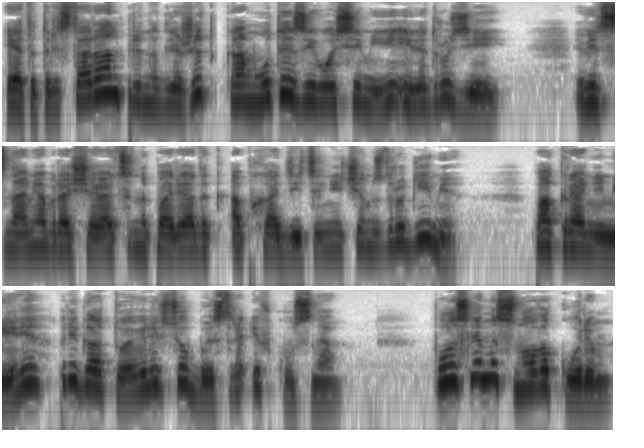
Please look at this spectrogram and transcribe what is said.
этот ресторан принадлежит кому-то из его семьи или друзей ведь с нами обращаются на порядок обходительнее, чем с другими. По крайней мере, приготовили все быстро и вкусно. После мы снова курим.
